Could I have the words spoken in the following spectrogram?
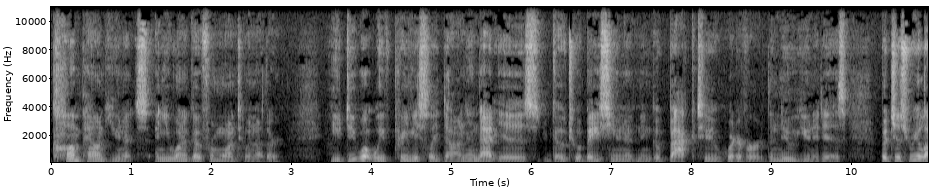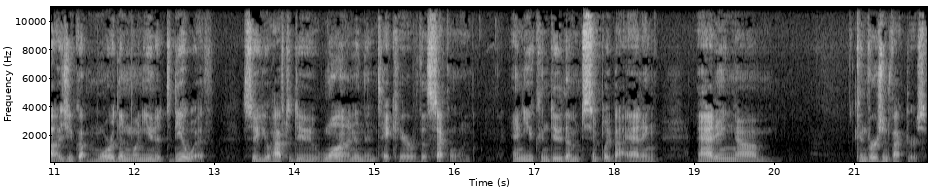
compound units and you want to go from one to another, you do what we've previously done, and that is go to a base unit and then go back to whatever the new unit is. But just realize you've got more than one unit to deal with. So you'll have to do one and then take care of the second one. And you can do them simply by adding adding um, conversion factors.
